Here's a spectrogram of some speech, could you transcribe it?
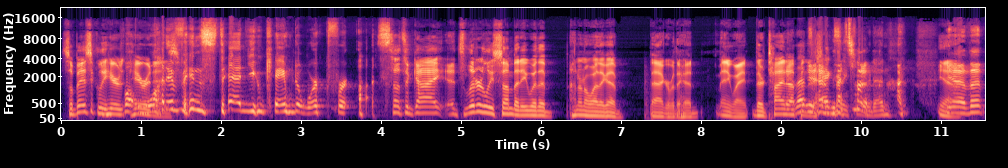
So basically here But here it is. what if instead you came to work for us? So it's a guy. It's literally somebody with a. I don't know why they got a bag over their head. Anyway, they're tied up. That's In Yeah, this, that's what- executed. yeah. Yeah, that.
